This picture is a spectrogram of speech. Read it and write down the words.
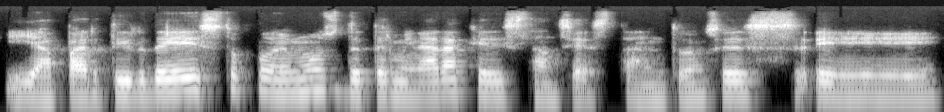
y a partir de esto podemos determinar a qué distancia está. Entonces, eh,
